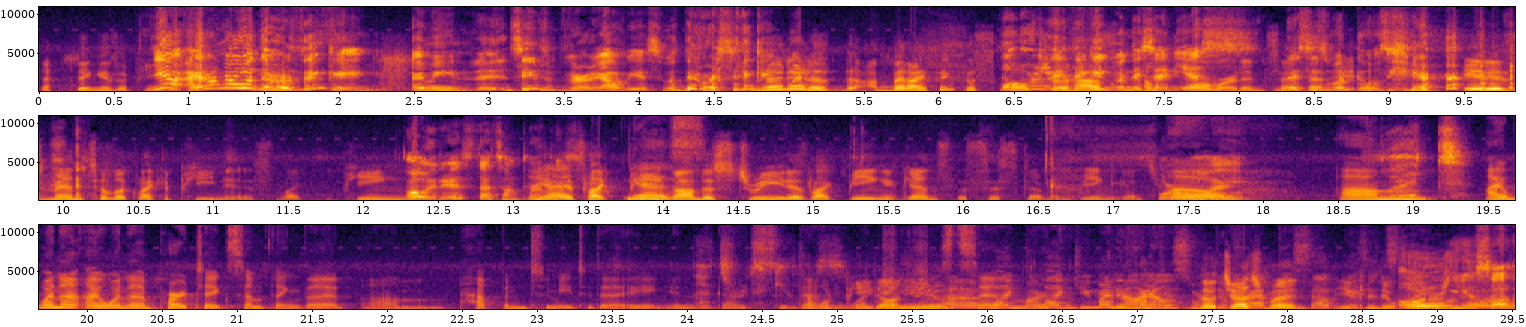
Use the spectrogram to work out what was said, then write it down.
that thing is a penis. yeah, I don't know what they were thinking. I mean, it seems very obvious what they were thinking. No, no, but no. th- But I think the What were sculpture they has thinking when they come said yes? forward and said This is what it, goes here. it is meant to look like a penis, like peeing. oh, it is. That's on purpose. Yeah, it's like peeing Yes. on the street is like being against the system and being against. For Oh. why? Um, What? I wanna I wanna partake something that um, happened to me today in regards to that. Someone what peed on you? just Uh, said, like, Marco. like, do you mind no, if I no, just sort No of wrap judgment. this up? You 'Cause can do it's water Oh, you saw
